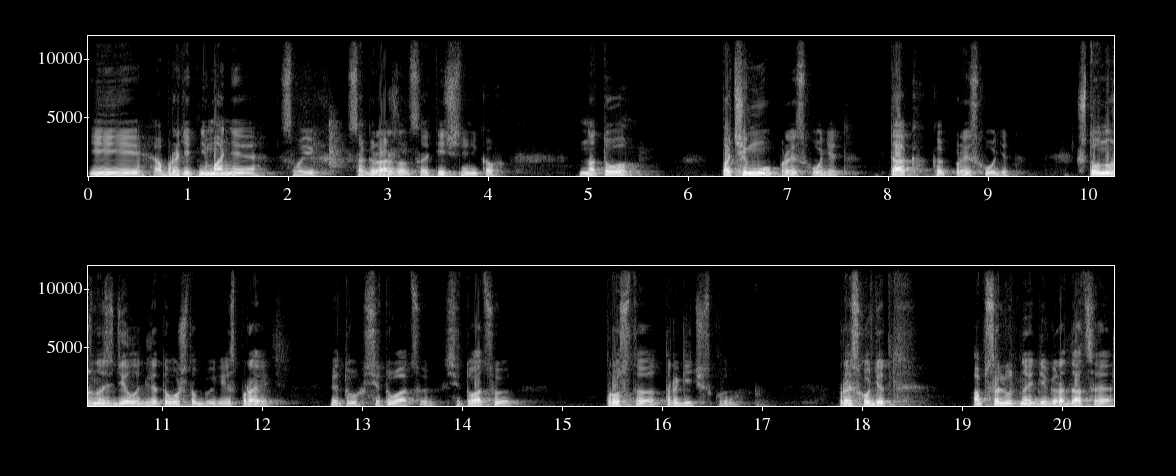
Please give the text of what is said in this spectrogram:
и обратить внимание своих сограждан, соотечественников на то, почему происходит так, как происходит. Что нужно сделать для того, чтобы исправить эту ситуацию, ситуацию просто трагическую. Происходит абсолютная деградация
